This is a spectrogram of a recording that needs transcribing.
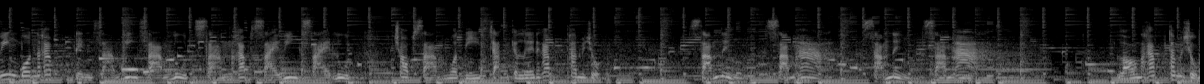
วิ่งบนนะครับเด่น 3 วิ่ง 3 ลูด3นะครับสายวิ่งสายลูดชอบ 3 งวดนี้จัดกันเลยนะครับท่านผู้ชม 31 35 31 35 ลองนะครับท่านผู้ชม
